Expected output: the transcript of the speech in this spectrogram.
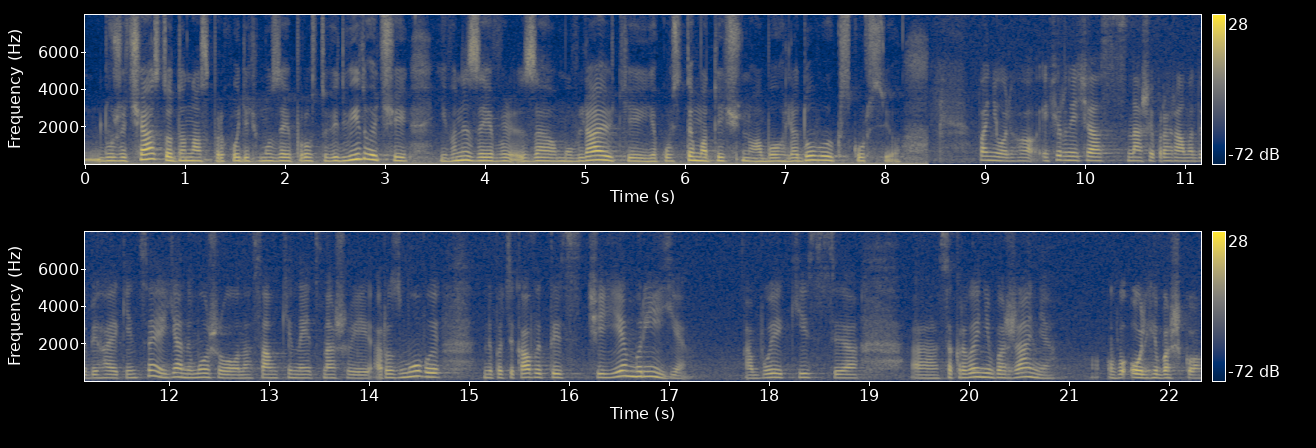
дуже часто до нас приходять в музей просто відвідувачі, і вони замовляють якусь тематичну або оглядову екскурсію. Пані Ольго, ефірний час нашої програми добігає кінця, і я не можу на сам кінець нашої розмови не поцікавитись, чи є мрії або якісь е, е, сокровенні бажання в Ольги Башко.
